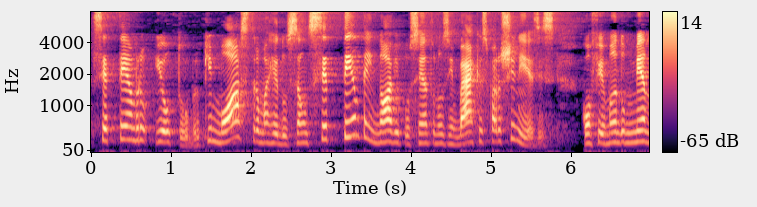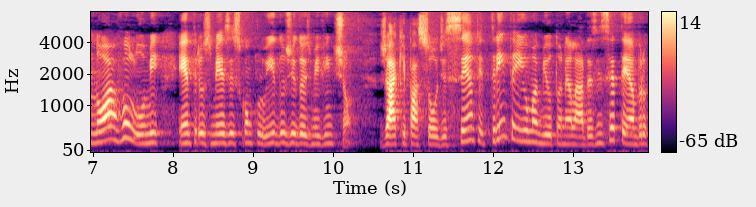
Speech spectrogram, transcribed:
setembro e outubro, que mostra uma redução de 79% nos embarques para os chineses, confirmando menor volume entre os meses concluídos de 2021, já que passou de 131 mil toneladas em setembro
